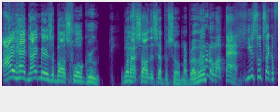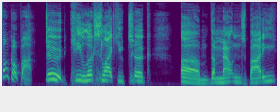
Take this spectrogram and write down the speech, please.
I had nightmares about Swole Groot when I saw this episode, my brother. I don't know about that. He just looks like a Funko Pop. Dude, he looks like you took um the mountain's body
